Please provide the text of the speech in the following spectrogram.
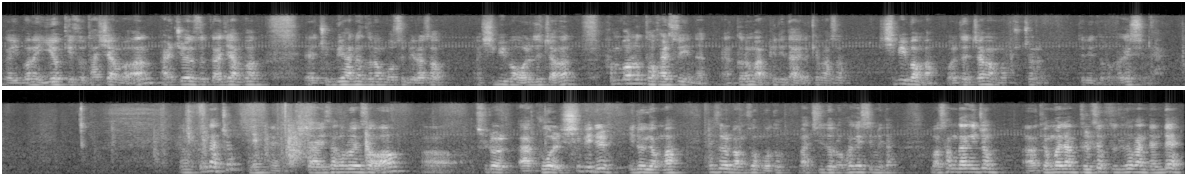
그러니까 이번에 이혁 기수 다시 한번 발주 연습까지 한번 예, 준비하는 그런 모습이라서 12번 월드장은 한 번은 더 갈 수 있는 그런 마필이다 이렇게 봐서 12번만 월드장 한번 추천을 드리도록 하겠습니다. 어, 끝났죠? 네. 자 이상으로 해서 어, 7월 아 9월 11일 일요 경마 해설 방송 모두 마치도록 하겠습니다. 뭐 상당히 좀 어, 경마장 들썩들썩한 데인데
